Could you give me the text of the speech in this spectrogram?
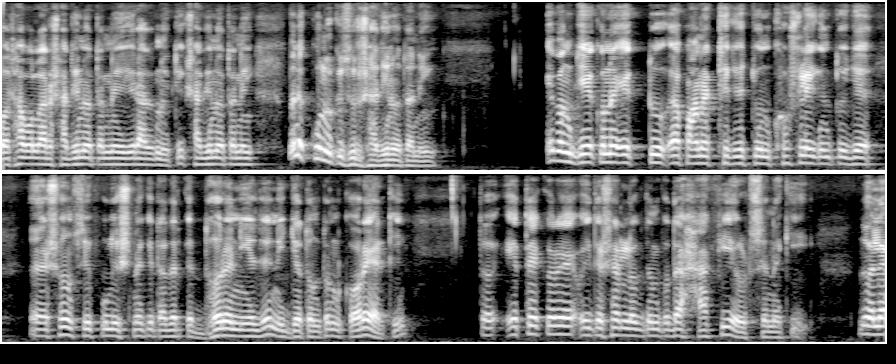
কথা বলার স্বাধীনতা নেই, রাজনৈতিক স্বাধীনতা নেই মানে কোনো কিছুর স্বাধীনতা নেই। এবং যে কোনো একটু পানের থেকে চুন খসলেই কিন্তু যে শুনছি পুলিশ নাকি তাদেরকে ধরে নিয়ে যে নির্যাতন টন করে আর কি। তো এতে করে ওই দেশের লোকজন বোধহয় হাঁপিয়ে উঠছে নাকি? নইলে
